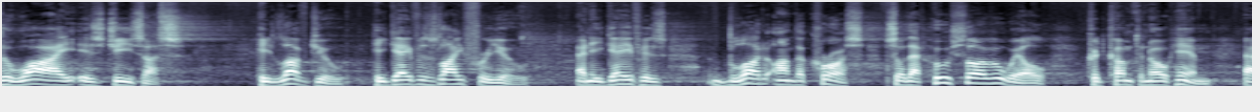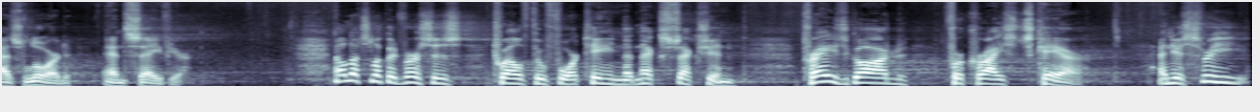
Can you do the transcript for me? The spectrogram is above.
The why is Jesus. He loved you, He gave His life for you, and He gave His blood on the cross so that whosoever will could come to know Him as Lord and Savior. Now let's look at verses 12 through 14, the next section. Praise God for Christ's care. And there's three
